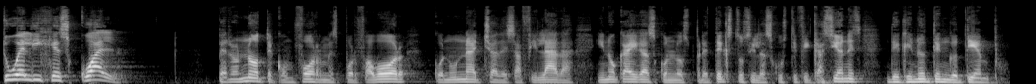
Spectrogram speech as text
Tú eliges cuál. Pero no te conformes, por favor, con un hacha desafilada y no caigas con los pretextos y las justificaciones de que no tengo tiempo.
